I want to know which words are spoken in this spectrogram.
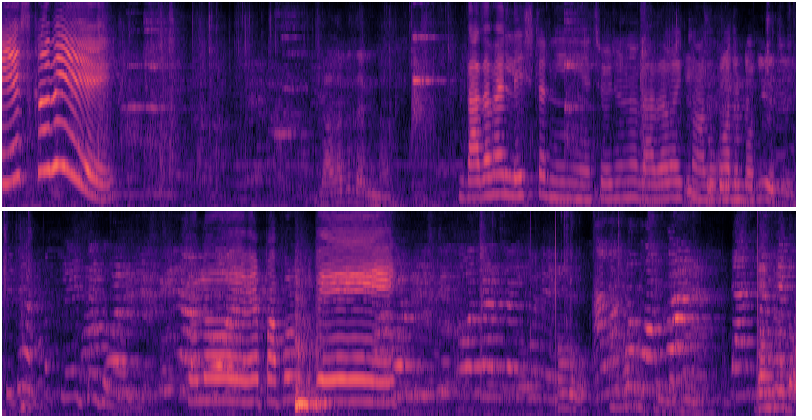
লেস খাবে? দাদা ভাই লেসটা নিয়ে নিয়েছে ওই জন্য দাদা ভাই কাঁদো কাঁদো করছে। চলো এবার পাপড় উঠবে দাদাকে দাও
